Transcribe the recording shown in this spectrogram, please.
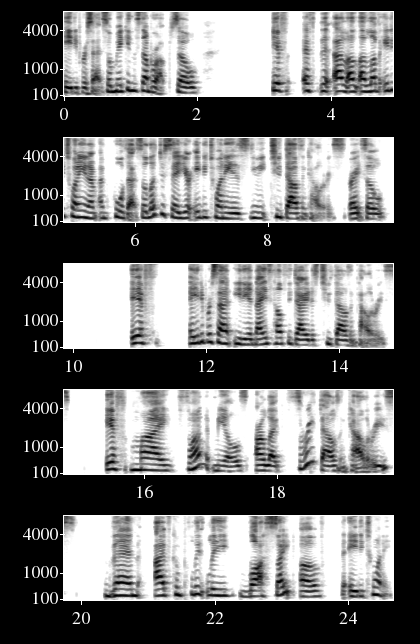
80%? So making this number up. So if if I, I love 80 20 and I'm, I'm cool with that. So let's just say your 80 20 is you eat 2000 calories, right? So if 80% eating a nice healthy diet is 2000 calories if my fun meals are like 3000 calories then i've completely lost sight of the 80 20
